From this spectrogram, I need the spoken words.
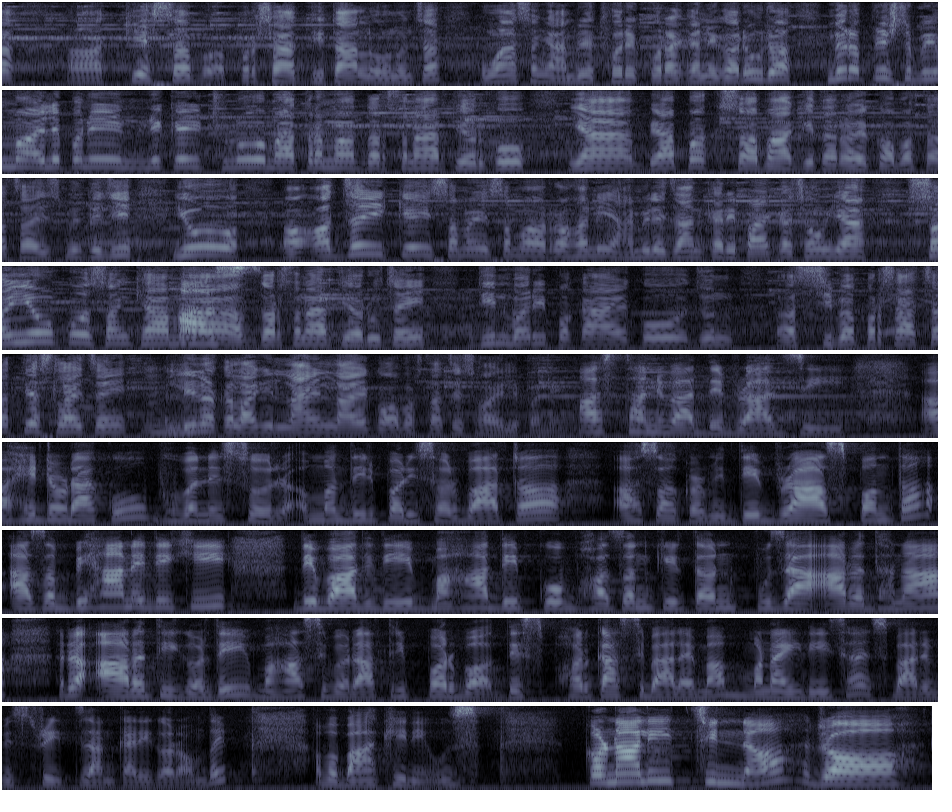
केशव प्रसाद धिताल हुनुहुन्छ। उहाँसँग हामीले थोरै कुराकानी गऱ्यौँ र मेरो पृष्ठभूमिमा अहिले पनि निकै ठुलो मात्रामा दर्शनार्थीहरूको यहाँ व्यापक सहभागिता रहेको अवस्था छ स्मृतिजी। यो अझै केही समयसम्म रहने हामीले जानकारी पाएका छौँ। यहाँ सयौँको सङ्ख्यामा दर्शनार्थीहरू चाहिँ दिनभरि पकाएको जुन शिव प्रसाद छ त्यसलाई चाहिँ लिनका लागि लाइन लागेको अवस्था चाहिँ छ अहिले पनि हस् धन्यवाद देवराजजी। हेटौँडाको भुवनेश्वर मन्दिर परिसरबाट सहकर्मी देवराज पन्त। आज बिहानैदेखि देवादिदेव महादेवको भजन कीर्तन पूजा आराधना र आरती गर्दै महाशिवरात्रि पर्व देशभरका शिवालयमा मनाइँदैछ। यसबारे विस्तृत जानकारी गराउँदै अब बाँकी न्युज। कर्णाली चिन्ह र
